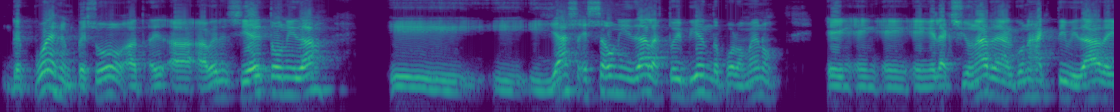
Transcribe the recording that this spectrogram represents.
después empezó a, haber cierta unidad y, ya esa unidad la estoy viendo por lo menos en, el accionar en algunas actividades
